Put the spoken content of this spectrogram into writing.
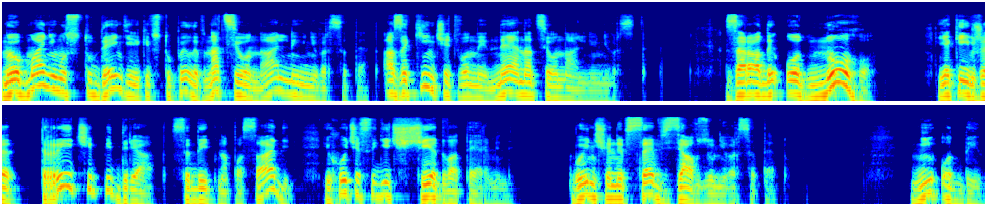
ми обманюємо студентів, які вступили в національний університет, а закінчать вони не національний університет. Заради одного, який вже тричі підряд сидить на посаді і хоче сидіти ще два терміни, бо він ще не все взяв з університету. Ні один.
